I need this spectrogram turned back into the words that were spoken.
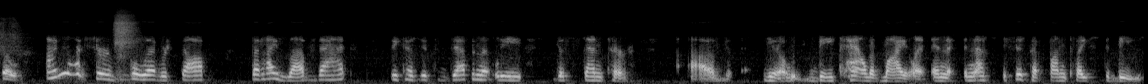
So I'm not sure if school ever stops, but I love that because it's definitely the center of you know the town of Milan, and and that's it's just a fun place to be.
